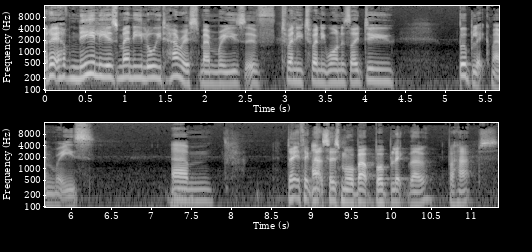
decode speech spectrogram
I don't have nearly as many Lloyd Harris memories of 2021 as I do Bublik memories. Hmm. Um, don't you think that says more about Bublik, though? Perhaps.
